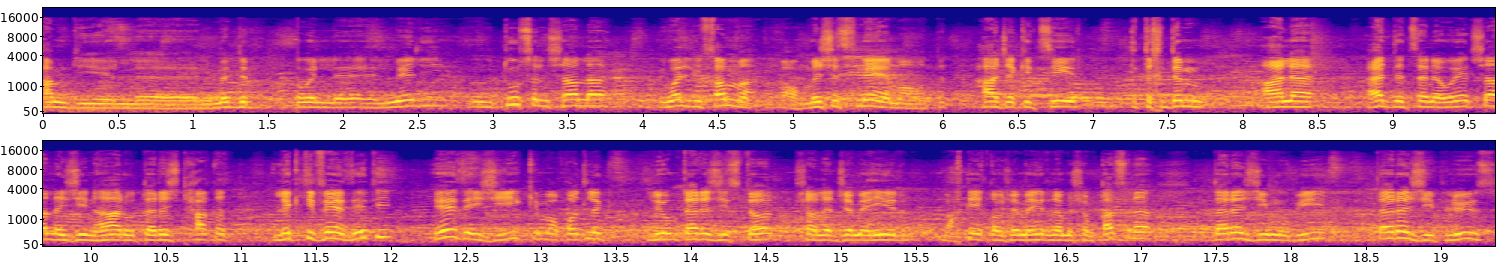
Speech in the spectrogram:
حمدي المدب. والمالي وتوصل إن شاء الله يولي فما. مش سنه حاجة كي تصير تتخدم على عدة سنوات. إن شاء الله يجي نهار والترجي تحقق الاكتفاء الذاتي هذا يجي كما قلت لك اليوم ترجي ستون إن شاء الله الجماهير حقيقه وجماهيرنا مش مقصرة. ترجي موبيل ترجي plus.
